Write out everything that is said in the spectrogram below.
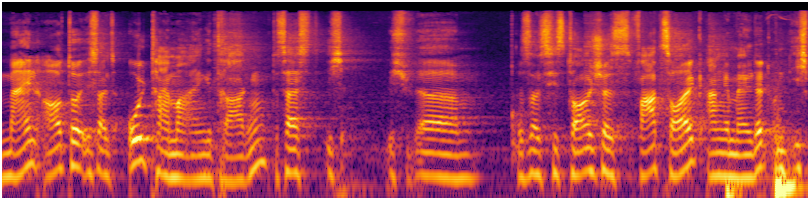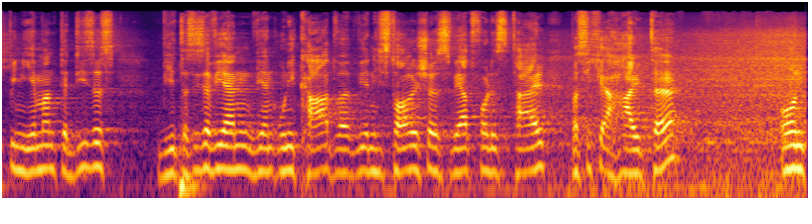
mein Auto ist als Oldtimer eingetragen. Das heißt, ich ich, äh, das ist als historisches Fahrzeug angemeldet und ich bin jemand, der dieses, wie, das ist ja wie ein, wie ein Unikat, wie ein historisches, wertvolles Teil, was ich erhalte. Und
